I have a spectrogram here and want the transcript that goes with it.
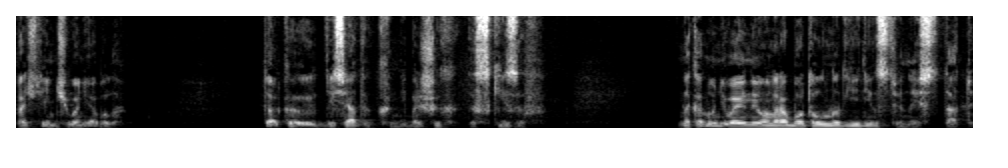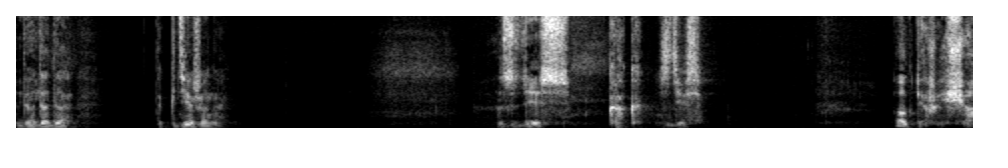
почти ничего не было. Только десяток небольших эскизов. Накануне войны он работал над единственной статуей. Да-да-да. Так где же она? Здесь. Как здесь? А где же еще?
